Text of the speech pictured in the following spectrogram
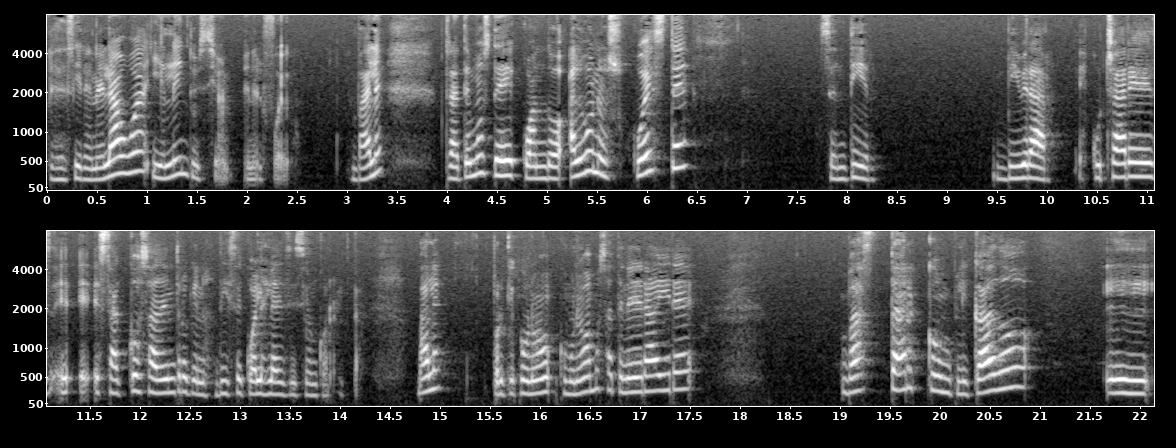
es decir, en el agua y en la intuición, en el fuego. ¿Vale? Tratemos de cuando algo nos cueste, sentir, vibrar, escuchar es, e, e, esa cosa dentro que nos dice cuál es la decisión correcta. ¿Vale? Porque como no, vamos a tener aire, va a estar complicado el,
